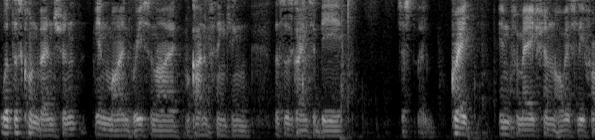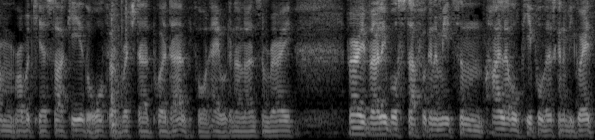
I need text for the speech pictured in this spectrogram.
with this convention in mind, Reese and I were kind of thinking this is going to be just great information, obviously, from Robert Kiyosaki, the author of Rich Dad Poor Dad. We thought, hey, we're going to learn some very, very valuable stuff. We're going to meet some high level people. There's going to be great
